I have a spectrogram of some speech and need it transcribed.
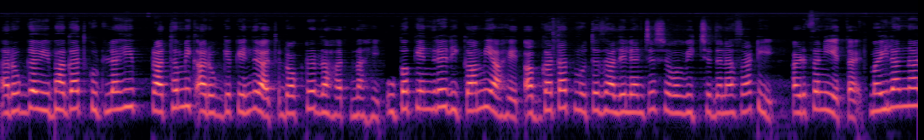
आरोग्य विभागात कुठल्याही प्राथमिक आरोग्य केंद्रात डॉक्टर राहत नाही उपकेंद्रे रिकामी आहेत. अपघातात मृत झालेल्यांचे शवविच्छेदनासाठी अडचणी येत आहेत. महिलांना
